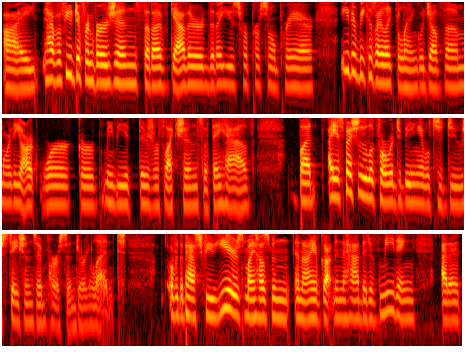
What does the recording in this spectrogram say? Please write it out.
I have a few different versions that I've gathered that I use for personal prayer, either because I like the language of them or the artwork, or maybe there's reflections that they have. But I especially look forward to being able to do stations in person during Lent. Over the past few years, my husband and I have gotten in the habit of meeting at a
